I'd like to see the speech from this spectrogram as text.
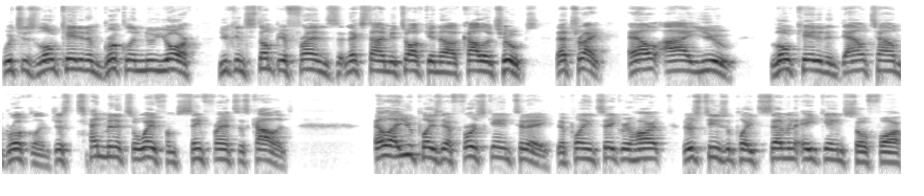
which is located in Brooklyn, New York. You can stump your friends next time you're talking uh, college hoops. That's right, LIU located in downtown Brooklyn, just 10 minutes away from St. Francis College. LIU plays their first game today. They're playing Sacred Heart. There's teams that played seven, eight games so far,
